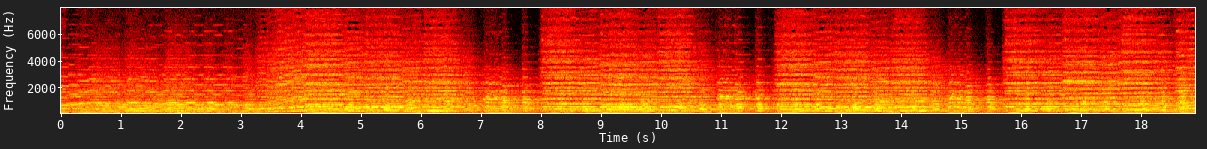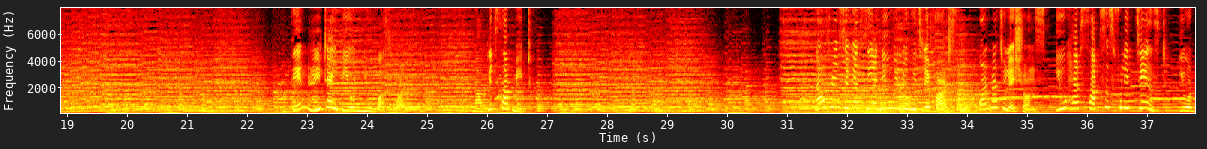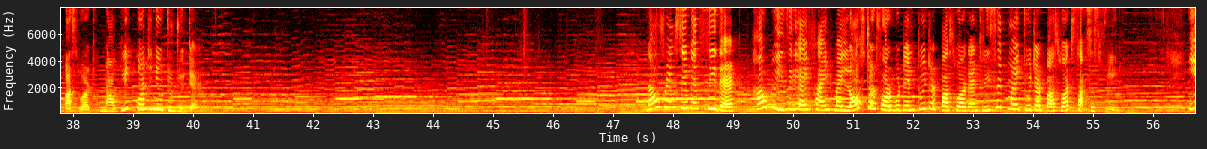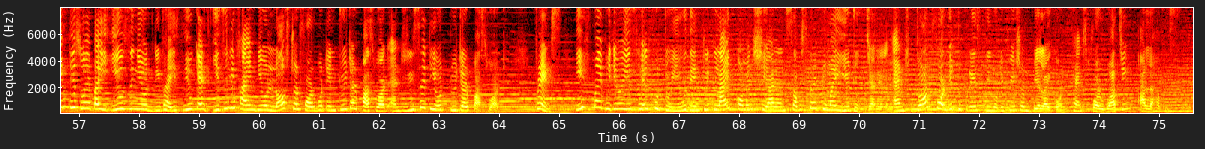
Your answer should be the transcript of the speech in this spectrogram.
Then retype your new password. Now click submit. Now friends you can see a new window which refers Congratulations, you have successfully changed your password. Now click continue to Twitter. Now friends you can see that how to easily I find my lost or forgotten Twitter password and reset my Twitter password successfully. In this way by using your device you can easily find your lost or forgotten Twitter password and reset your Twitter password. Friends, if my video is helpful to you then click like, comment, share and subscribe to my YouTube channel and don't forget to press the notification bell icon. Thanks for watching. Allah Hafiz.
